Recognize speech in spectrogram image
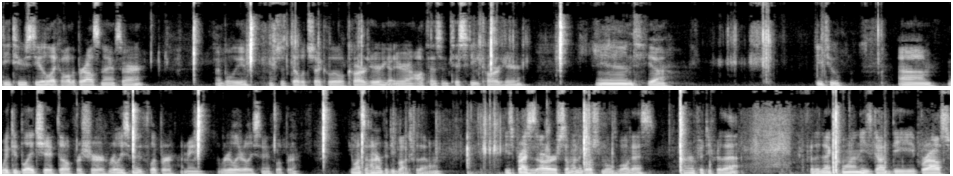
D2 steel, like all the Brous knives are, I believe. Let's just double check a little card here. You got your authenticity card here. And, yeah, D2. Um, wicked blade shape, though, for sure. Really smooth flipper. I mean, really, really smooth flipper. He wants 150 bucks for that one. These prices are somewhat negotiable as well, guys. 150 for that. For the next one, he's got the Brous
